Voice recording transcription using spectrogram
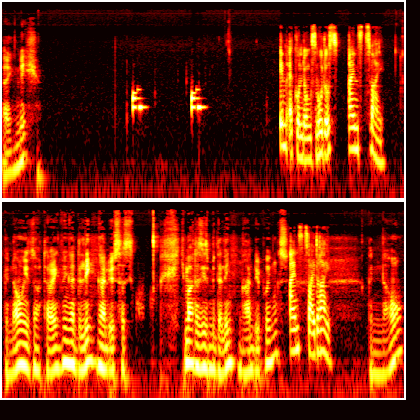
Eigentlich. Im Erkundungsmodus 1, 2. Genau, jetzt noch der Ringfinger. Der linken Hand ist das. Ich mache das jetzt mit der linken Hand übrigens. 1, 2, 3. Genau.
